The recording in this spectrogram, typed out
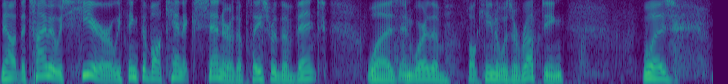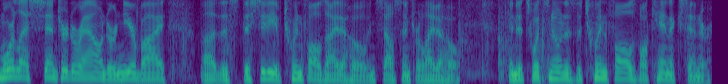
Now, at the time it was here, we think the volcanic center, the place where the vent was and where the volcano was erupting, was more or less centered around or nearby uh, the, the city of Twin Falls, Idaho, in south central Idaho. And it's what's known as the Twin Falls Volcanic Center.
